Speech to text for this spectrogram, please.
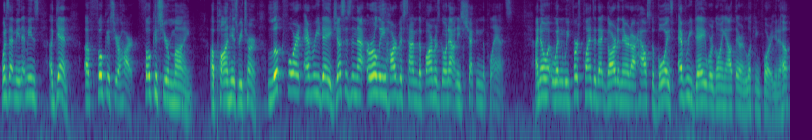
What does that mean? That means, again, uh, focus your heart, focus your mind upon his return. Look for it every day, just as in that early harvest time, the farmer's going out and he's checking the plants. I know when we first planted that garden there at our house, the boys every day were going out there and looking for it, you know?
